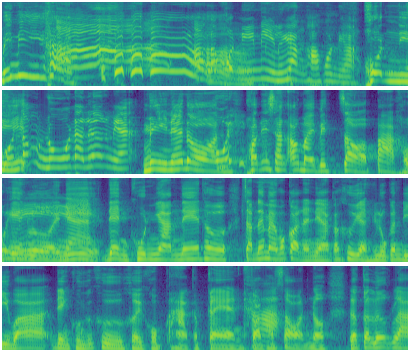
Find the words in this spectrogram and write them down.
ไม่มีค่ะอ่ะแล้วคนนี้มีหรือยังคะคนเนี้ยคนนี้คุณต้องรู้นะเรื่องเนี้ย มีแน่นอน อุ๊ยเพราะที่ฉันเอาไม้ไปจ่อปากเขาเองเลยนี่ไงนี่เด่นคุณงามเน่เธอจำได้ไหมว่าก่อนอันเนี้ยก็คืออย่างที่รู้กันดีว่าเด่นคุณก็คือเคยคบหากับแกรนก่อนพัดสอนเนาะแล้วก็เลิกลา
